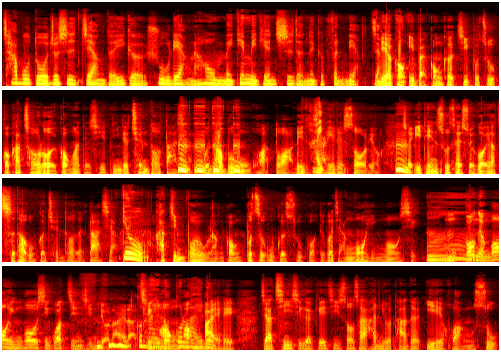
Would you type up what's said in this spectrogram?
差不多就是这样的一个数量，然后每天每天吃的那个分量，这样。你若讲一百公克记不住，更较粗鲁的讲法就是你的拳头大小，嗯嗯拳头部分偌大，你就加迄个数量。所以一天蔬菜水果要吃到五个拳头的大小。就较进步有人讲，不止五个蔬果，对我讲五形五色。啊嗯，讲到五形五色，我精神就 来了。青红、黄、白、黑，加青色的基基蔬菜含有它的叶黄素，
